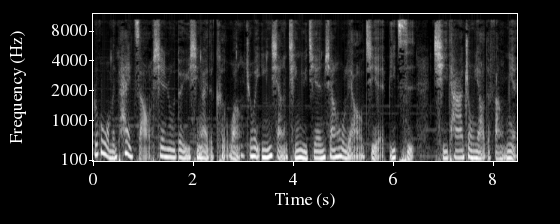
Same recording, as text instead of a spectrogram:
如果我们太早陷入对于性爱的渴望，就会影响情侣间相互了解彼此其他重要的方面，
